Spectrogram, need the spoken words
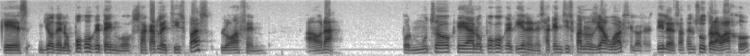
que es yo de lo poco que tengo sacarle chispas, lo hacen. Ahora, por mucho que a lo poco que tienen saquen chispas los Jaguars y los Steelers hacen su trabajo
